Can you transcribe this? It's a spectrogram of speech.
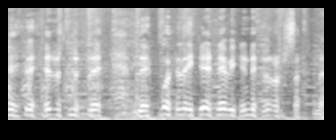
después de Irene viene Rosana.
